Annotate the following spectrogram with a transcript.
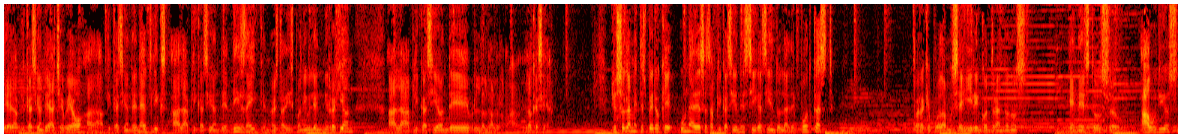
de la aplicación de HBO a la aplicación de Netflix, a la aplicación de Disney, que no está disponible en mi región, a la aplicación de lo que sea. Yo solamente espero que una de esas aplicaciones siga siendo la de podcast para que podamos seguir encontrándonos en estos eh, audios,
